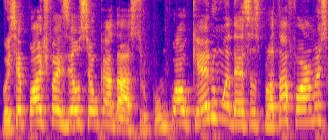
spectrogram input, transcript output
você pode fazer o seu cadastro com qualquer uma dessas plataformas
